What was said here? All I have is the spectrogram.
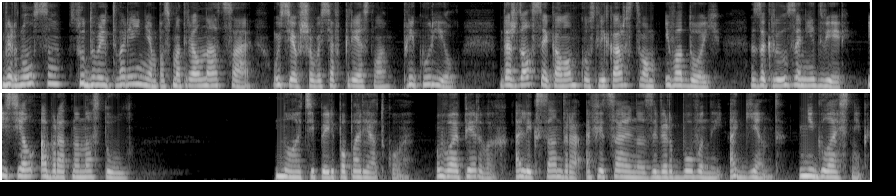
Вернулся, с удовлетворением посмотрел на отца, усевшегося в кресло, прикурил. Дождался экономку с лекарством и водой. Закрыл за ней дверь и сел обратно на стул. Ну а теперь по порядку. Во-первых, Александра официально завербованный агент, негласник,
